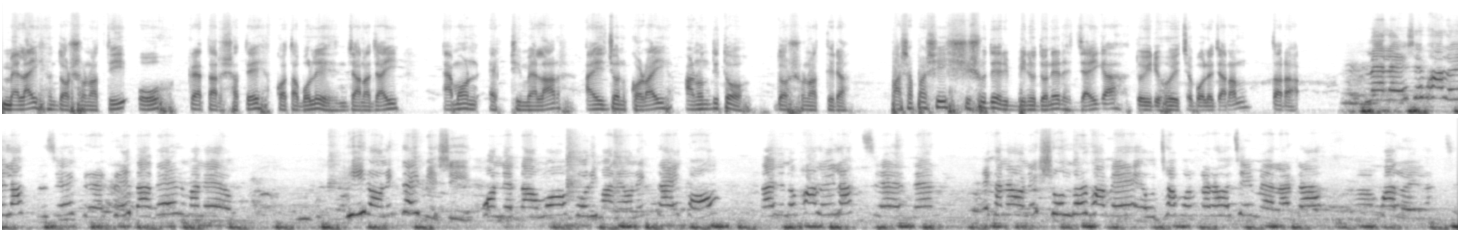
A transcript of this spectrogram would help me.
মেলায় দর্শনার্থী ও ক্রেতার সাথে কথা বলে জানা যায়, এমন একটি মেলার আয়োজন করায় আনন্দিত দর্শনার্থীরা। পাশাপাশি শিশুদের বিনোদনের জায়গা তৈরি হয়েছে বলে জানান তারা। মেলায় এসে ভালোই লাগতেছে। ক্রেতাদের মানে ভিড় অনেকটাই বেশি। পণ্যের দামও পরিমাণে অনেকটাই কম। তাই জন্য ভালোই লাগছে। দেন এখানে অনেক সুন্দরভাবে উদযাপন করা হচ্ছে এই মেলাটা। ভালোই লাগছে।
